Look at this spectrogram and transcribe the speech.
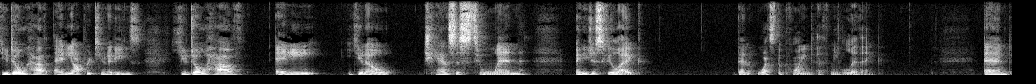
You don't have any opportunities. You don't have any, you know, chances to win. And you just feel like, then what's the point of me living? And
